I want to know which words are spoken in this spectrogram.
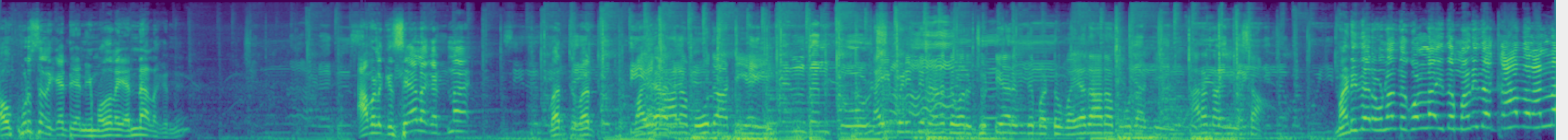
அவ புருஷனை கேட்டியா நீ முதல்ல என்ன அழகுன்னு? அவளுக்கு சேலை கட்டினா வட்டு வட்டு வயதான மூதாட்டியை கைப்பிடித்து நடந்து வரும் சுட்டி அரவிந்து மற்றும் வயதான மூதாட்டி அரணாகி உஷா மனிதர் உணர்ந்து கொள்ள இது மனித காதல் அல்ல.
